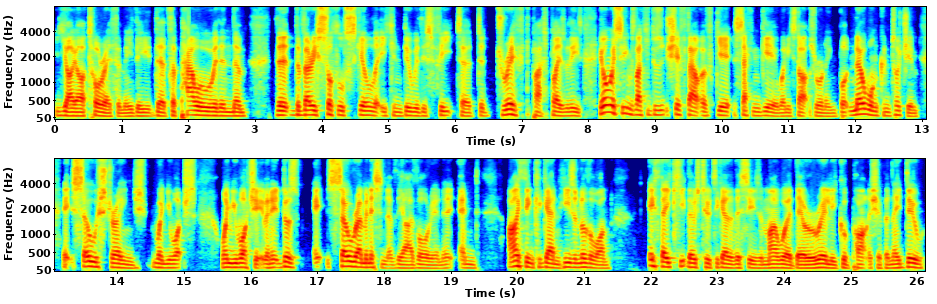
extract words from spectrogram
Yaya Toure for me. The the the power within them, the the very subtle skill that he can do with his feet to to drift past players with ease. He almost seems like he doesn't shift out of gear, second gear when he starts running, but no one can touch him. It's so strange when you watch when you watch it, and it does. It's so reminiscent of the Ivorian, and I think again he's another one. If they keep those two together this season, my word, they're a really good partnership, and they do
